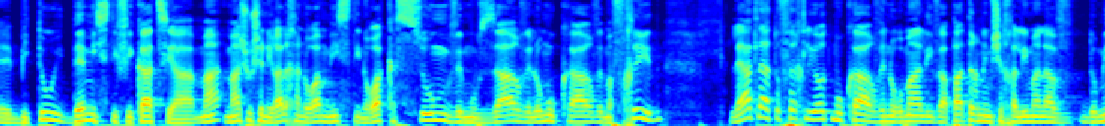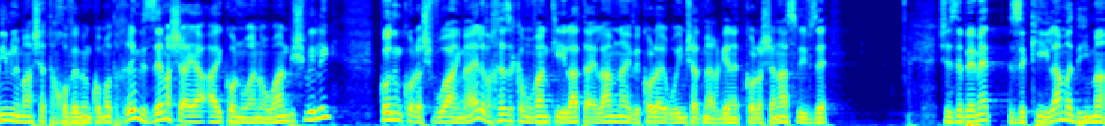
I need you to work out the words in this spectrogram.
אה, ביטוי דמיסטיפיקציה, משהו שנראה לך נורא מיסטי, נורא קסום ומוזר ולא מוכר ומפחיד, לאט לאט הופך להיות מוכר ונורמלי, והפאטרנים שחלים עליו דומים למה שאתה חווה במקומות אחרים, וזה מה שהיה אייקון 101 בשבילי. קודם כל השבועיים האלה, ואחרי זה כמובן קהילת האלמנאי וכל האירועים שאת מארגנת כל השנה סביב זה. שזה באמת, זה קהילה מדהימה,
